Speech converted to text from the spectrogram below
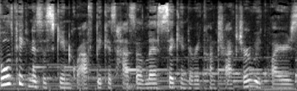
Full thickness of skin graft because has a less secondary contracture requires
